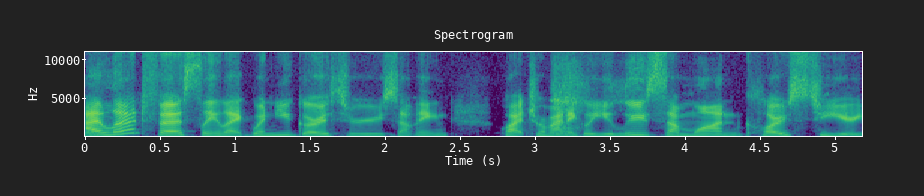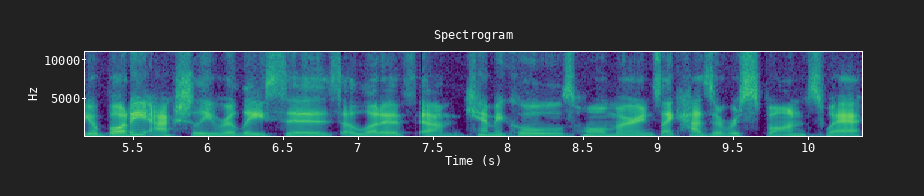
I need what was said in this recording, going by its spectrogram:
I learned firstly, like when you go through something quite traumatic or you lose someone close to you, your body actually releases a lot of um, chemicals, hormones, like has a response where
